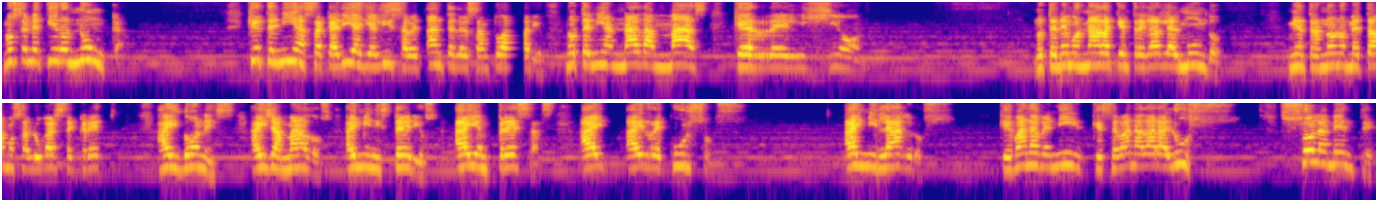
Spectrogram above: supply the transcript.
no se metieron nunca. ¿Qué tenía Zacarías y Elizabeth antes del santuario? No tenían nada más que religión. No tenemos nada que entregarle al mundo mientras no nos metamos al lugar secreto. Hay dones, hay llamados, hay ministerios, hay empresas, hay, hay recursos, hay milagros que van a venir, que se van a dar a luz. Solamente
